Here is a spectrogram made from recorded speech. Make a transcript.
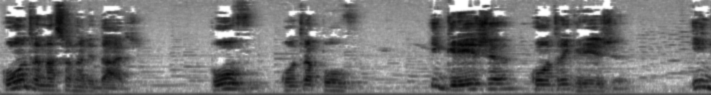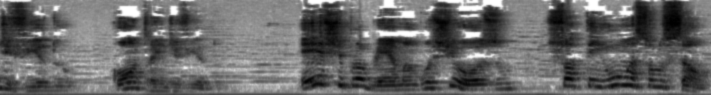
contra nacionalidade, povo contra povo, igreja contra igreja, indivíduo contra indivíduo. Este problema angustioso só tem uma solução,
